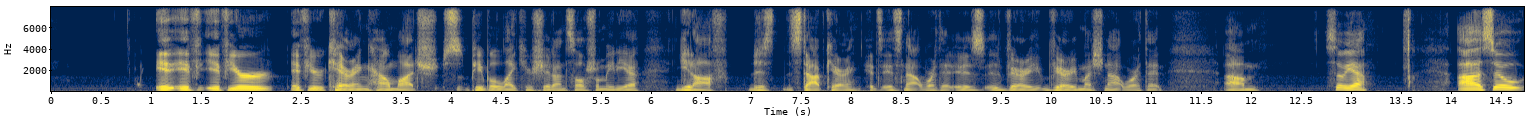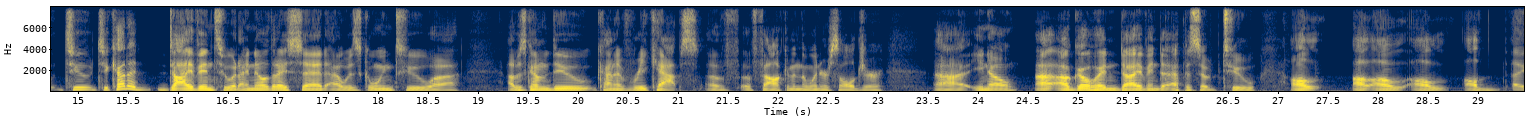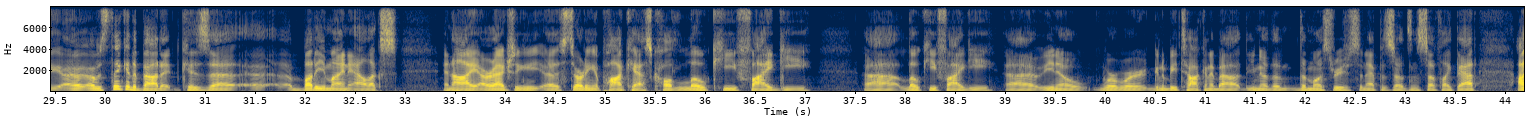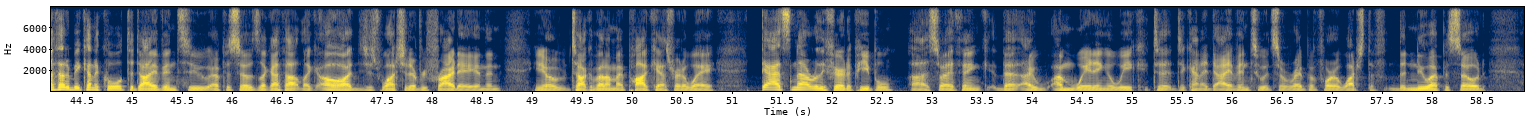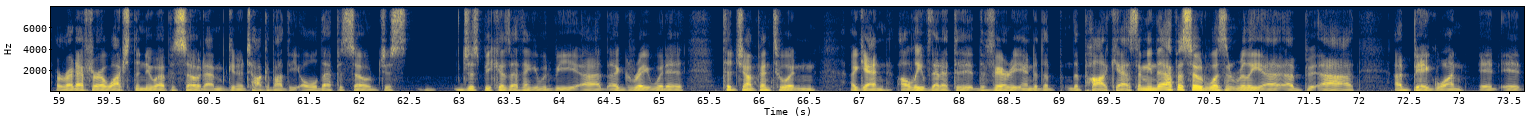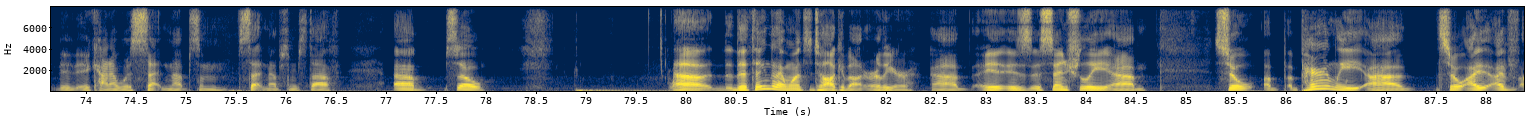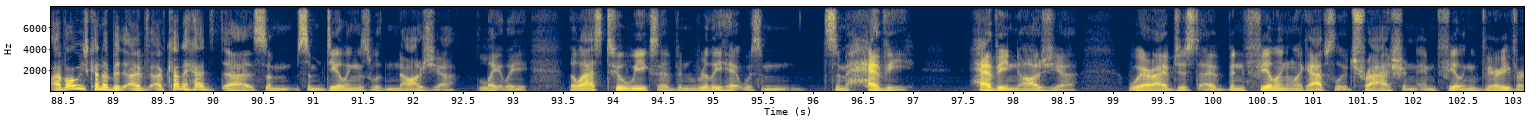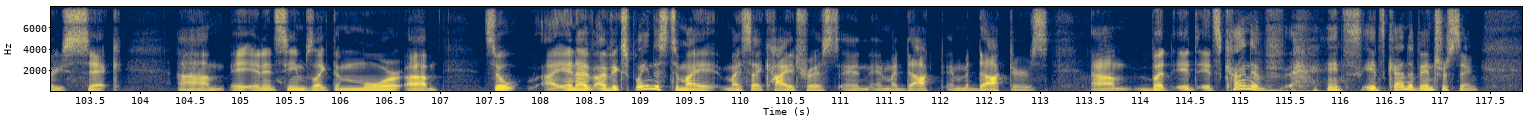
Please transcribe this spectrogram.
if if you're if you're caring how much people like your shit on social media, get off. Just stop caring. It's it's not worth it. It is very very much not worth it. Um, so yeah. Uh, so to to kind of dive into it, I know that I said I was going to uh, I was going to do kind of recaps of, of Falcon and the Winter Soldier. Uh, you know, I, will go ahead and dive into episode two. I'll I'll I'll I'll, I'll I, I was thinking about it because uh, a buddy of mine, Alex, and I are actually uh, starting a podcast called Low Key Feige. Uh, Low Key Feige, uh, you know, where we're going to be talking about, you know, the, the most recent episodes and stuff like that. I thought it'd be kind of cool to dive into episodes. Like, I thought, like, oh, I'd just watch it every Friday and then, you know, talk about on my podcast right away that's not really fair to people. Uh, so I think that I I'm waiting a week to, to kind of dive into it. So right before I watch the the new episode, or right after I watch the new episode, I'm gonna talk about the old episode just just because I think it would be uh, a great way to to jump into it. And again, I'll leave that at the the very end of the the podcast. I mean, the episode wasn't really a a, uh, a big one. It it it, it kind of was setting up some setting up some stuff. Uh, so uh, the thing that I wanted to talk about earlier uh, is essentially um, so uh, apparently uh, so I, have I've always kind of been I've I've kind of had uh, some some dealings with nausea lately. The last two weeks I've been really hit with some some heavy heavy nausea where I've just I've been feeling like absolute trash and, and feeling very very sick. Um, and it seems like the more um, so I and I've I've explained this to my my psychiatrist and and my doc and my doctors, um, but it it's kind of it's it's kind of interesting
